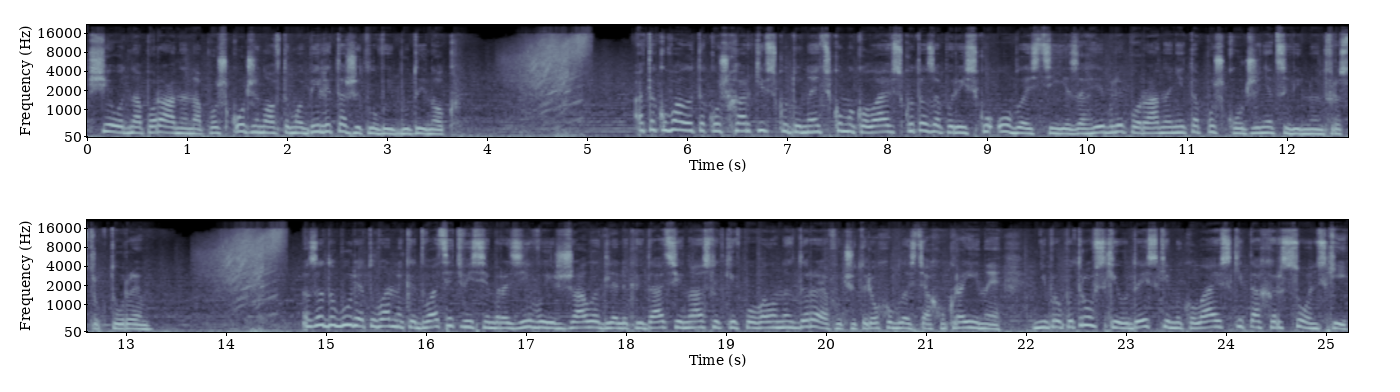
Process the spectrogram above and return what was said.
Ще одна поранена, пошкоджено автомобілі та житловий будинок. Атакували також Харківську, Донецьку, Миколаївську та Запорізьку області. Є загиблі, поранені та пошкодження цивільної інфраструктури. За добу рятувальники 28 разів виїжджали для ліквідації наслідків повалених дерев у чотирьох областях України: Дніпропетровській, Одеській, Миколаївській та Херсонській.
